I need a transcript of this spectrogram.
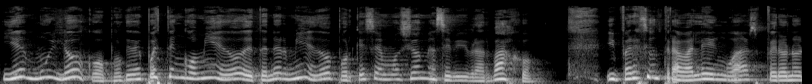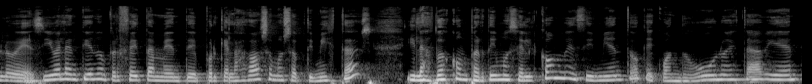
Y es muy loco, porque después tengo miedo de tener miedo porque esa emoción me hace vibrar bajo. Y parece un trabalenguas, pero no lo es. Yo la entiendo perfectamente porque las dos somos optimistas y las dos compartimos el convencimiento que cuando uno está bien,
